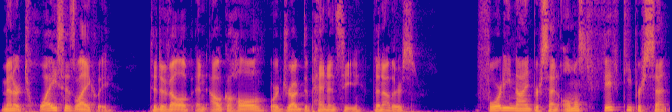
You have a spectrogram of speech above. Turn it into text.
Men are twice as likely to develop an alcohol or drug dependency than others. 49% almost 50%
